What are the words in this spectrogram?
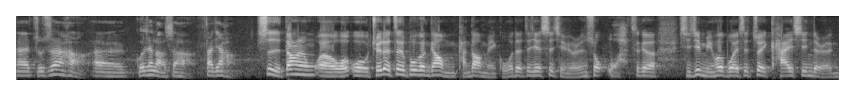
呃，主持人好，呃，国成老师好，大家好。是，当然，呃，我我觉得这个部分，刚刚我们谈到美国的这些事情，有人说，哇，这个习近平会不会是最开心的人？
